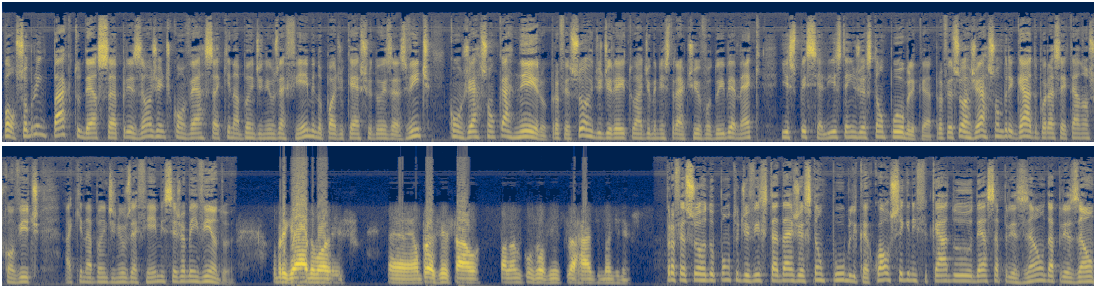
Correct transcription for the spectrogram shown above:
Bom, sobre o impacto dessa prisão, a gente conversa aqui na Band News FM, no podcast 2 às 20, com Gerson Carneiro, professor de Direito Administrativo do IBMEC e especialista em gestão pública. Professor Gerson, obrigado por aceitar nosso convite aqui na Band News FM. Seja bem-vindo. Obrigado, Maurício. É, é um prazer estar falando com os ouvintes da Rádio Band News. Professor, do ponto de vista da gestão pública, qual o significado dessa prisão, da prisão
